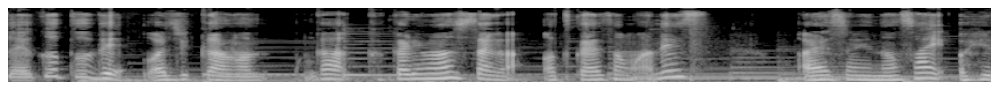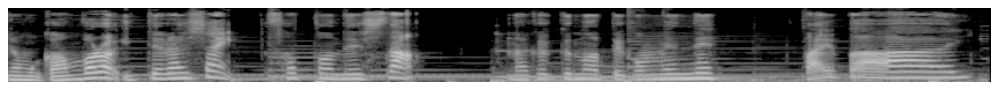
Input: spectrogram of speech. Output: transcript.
ということでお時間がかかりましたがお疲れ様です。おやすみなさい。お昼も頑張ろう。いってらっしゃい。サットンでした。長くなってごめんね。バイバーイ。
